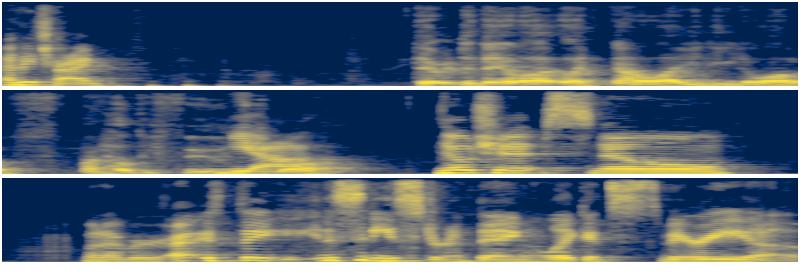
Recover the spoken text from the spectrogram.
Uh, They tried. They, did they allow, like not allow you to eat a lot of unhealthy foods? as Yeah. well? No chips, no whatever. I- It's the it's an Eastern thing. Like it's very uh,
